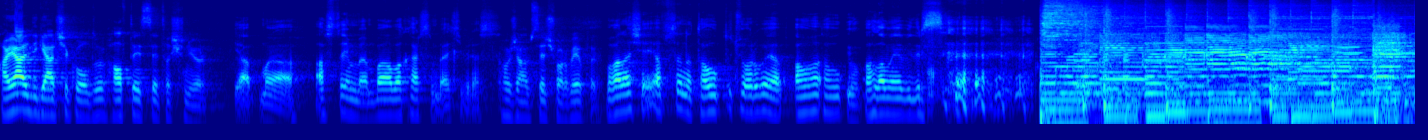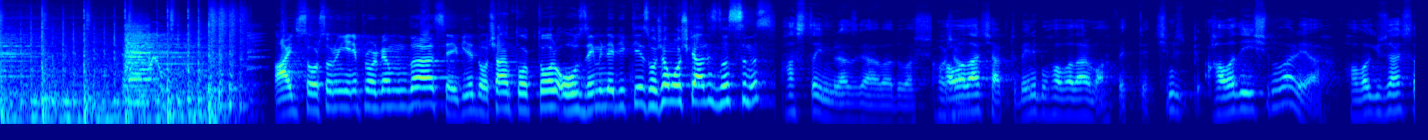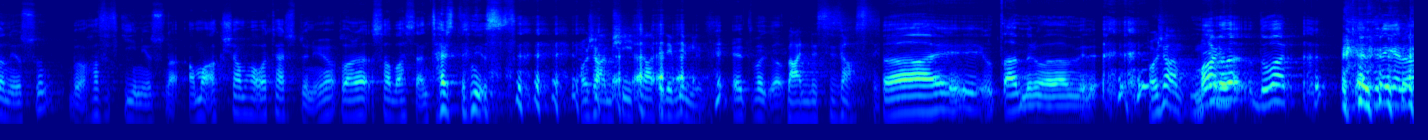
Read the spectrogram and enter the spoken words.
Hayaldi gerçek oldu. Haftaya size taşınıyorum. Yapma ya. Hastayım ben. Bana bakarsın belki biraz. Hocam size çorba yaparım. Bana şey yapsana. Tavuklu çorba yap. Ama tavuk yok. Alamayabiliriz. Haydi Sor Sor'un yeni programında sevgili doçent doktor Oğuz Demir'le birlikteyiz. Hocam hoş geldiniz. Nasılsınız? Hastayım biraz galiba Duvar. Hocam. Havalar çarptı. Beni bu havalar mahvetti. Şimdi hava değişimi var ya. Hava güzel sanıyorsun. Böyle hafif giyiniyorsun ama akşam hava ters dönüyor. Sonra sabah sen ters dönüyorsun. Hocam bir şey itiraf edebilir miyim? Et bakalım. Ben de size hastayım. Ay utandırma lan beni. Hocam bana duvar. Kendine gel oğlum.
